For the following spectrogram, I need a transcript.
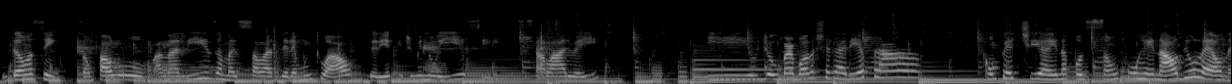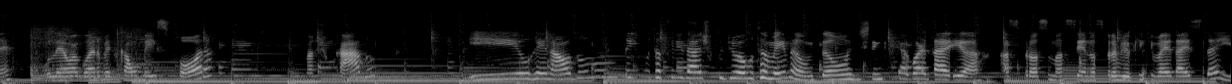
Então, assim, São Paulo analisa, mas o salário dele é muito alto, teria que diminuir esse, esse salário aí. E o Diogo Barbosa chegaria para competir aí na posição com o Reinaldo e o Léo, né? O Léo agora vai ficar um mês fora, machucado. E o Reinaldo não tem muita afinidade com o Diogo também, não. Então a gente tem que aguardar aí ó, as próximas cenas para ver o que, que vai dar isso daí.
